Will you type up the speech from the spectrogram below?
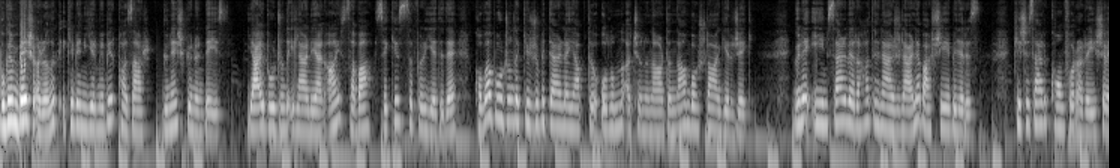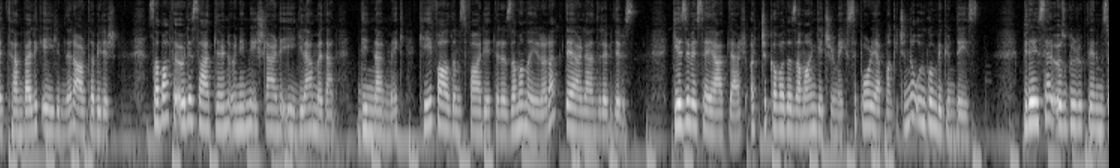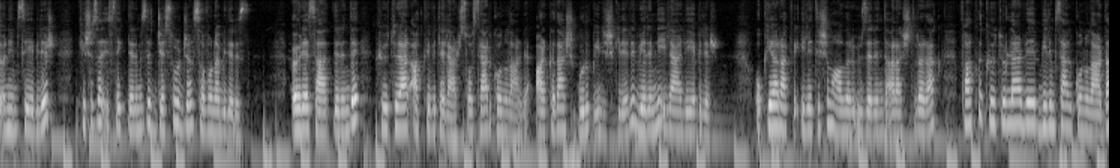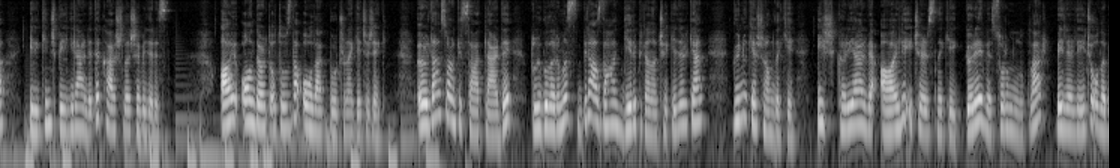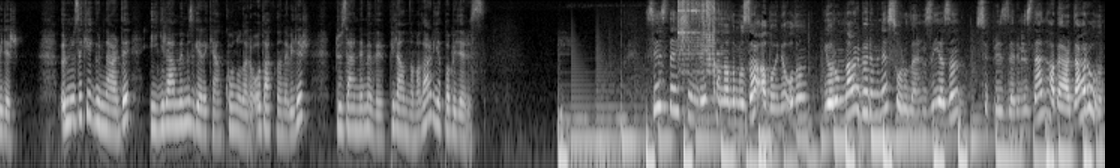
Bugün 5 Aralık 2021 Pazar, Güneş günündeyiz. Yay burcunda ilerleyen ay sabah 8.07'de Kova burcundaki Jüpiter'le yaptığı olumlu açının ardından boşluğa girecek. Güne iyimser ve rahat enerjilerle başlayabiliriz. Kişisel konfor arayışı ve tembellik eğilimleri artabilir. Sabah ve öğle saatlerini önemli işlerle ilgilenmeden dinlenmek, keyif aldığımız faaliyetlere zaman ayırarak değerlendirebiliriz. Gezi ve seyahatler, açık havada zaman geçirmek, spor yapmak için de uygun bir gündeyiz. Bireysel özgürlüklerimizi önemseyebilir, kişisel isteklerimizi cesurca savunabiliriz. Öğle saatlerinde kültürel aktiviteler, sosyal konular ve arkadaş grup ilişkileri verimli ilerleyebilir. Okuyarak ve iletişim ağları üzerinde araştırarak farklı kültürler ve bilimsel konularda ilginç bilgilerle de karşılaşabiliriz. Ay 14.30'da Oğlak Burcu'na geçecek. Öğleden sonraki saatlerde duygularımız biraz daha geri plana çekilirken günlük yaşamdaki iş, kariyer ve aile içerisindeki görev ve sorumluluklar belirleyici olabilir. Önümüzdeki günlerde ilgilenmemiz gereken konulara odaklanabilir, düzenleme ve planlamalar yapabiliriz. Siz de şimdi kanalımıza abone olun, yorumlar bölümüne sorularınızı yazın, sürprizlerimizden haberdar olun.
